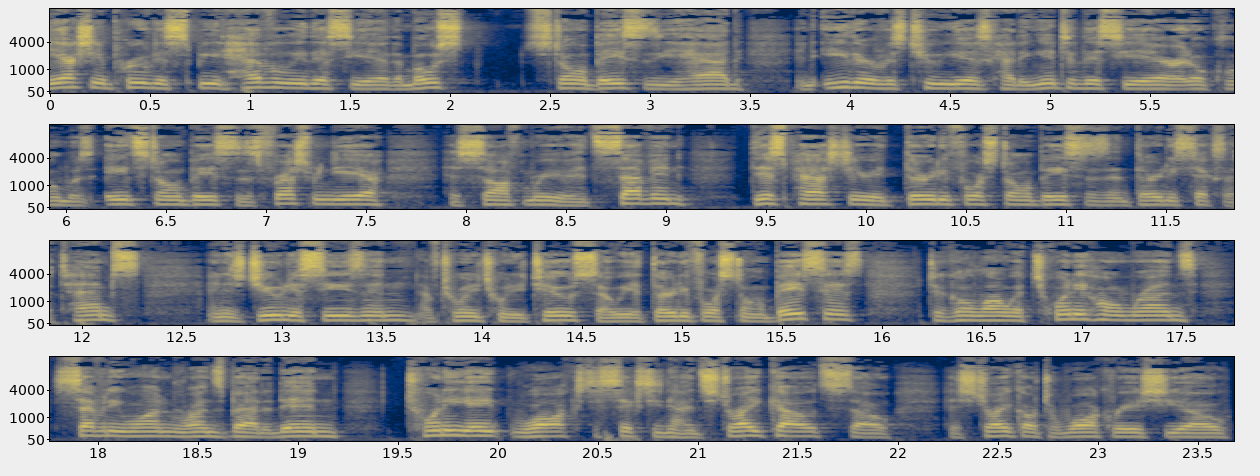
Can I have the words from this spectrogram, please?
He actually improved his speed heavily this year. The most stolen bases he had in either of his two years heading into this year at Oklahoma was eight stolen bases his freshman year. His sophomore year, had seven. This past year, he had 34 stolen bases and 36 attempts in his junior season of 2022. So he had 34 stolen bases to go along with 20 home runs, 71 runs batted in, 28 walks to 69 strikeouts. So his strikeout to walk ratio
